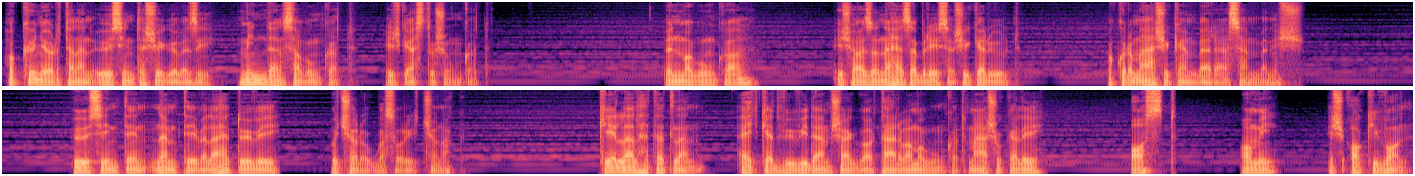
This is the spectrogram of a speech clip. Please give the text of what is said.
ha könyörtelen őszinteség övezi minden szavunkat és gesztusunkat. Önmagunkkal, és ha ez a nehezebb része sikerült, akkor a másik emberrel szemben is. Őszintén nem téve lehetővé, hogy sarokba szorítsanak. Kérlelhetetlen, egykedvű vidámsággal tárva magunkat mások elé, azt, ami és aki van,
